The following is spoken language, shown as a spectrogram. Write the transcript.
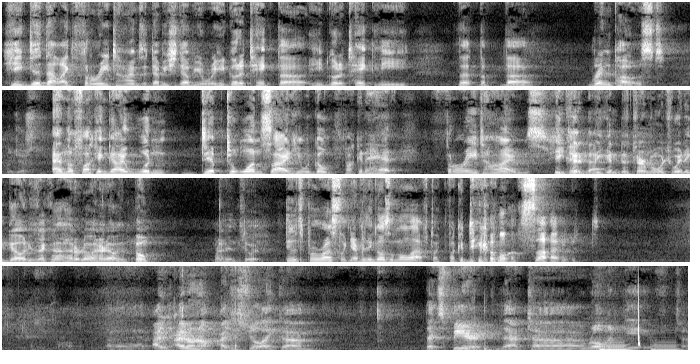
He did that like three times at WCW where he'd go to take the he'd go to take the the the, the ring post just and the fucking guy wouldn't dip to one side. He would go fucking head three times. He, He, did could that. he can determine which way to go, and he's like, "Oh, I don't know, I don't know, and then boom, right into it. Dude, it's pro wrestling. Everything goes on the left. Like fucking take on the left side. uh, I I don't know. I just feel like um, that spear that uh, Roman gave to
